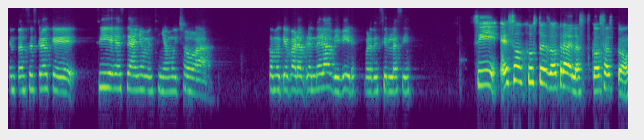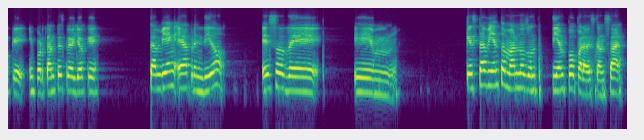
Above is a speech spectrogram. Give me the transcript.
Entonces creo que sí, este año me enseñó mucho a, como que para aprender a vivir, por decirlo así. Sí, eso justo es otra de las cosas como que importantes, creo yo, que también he aprendido eso de em, que está bien tomarnos un tiempo para descansar,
